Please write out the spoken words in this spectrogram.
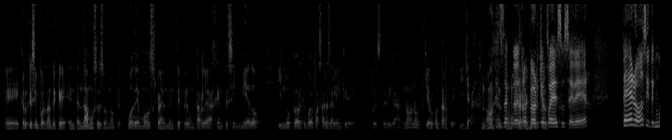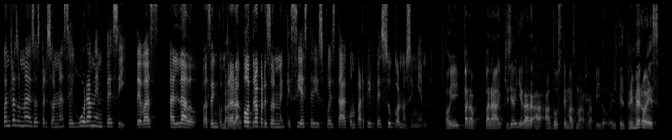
eh, creo que es importante que entendamos eso, ¿no? Que podemos realmente preguntarle a la gente sin miedo y lo peor que puede pasar es alguien que pues te diga, no, no quiero contarte y ya, ¿no? Exacto, es, lo peor que puede suceder. Pero si te encuentras una de esas personas, seguramente sí, te vas al lado vas a encontrar a otra persona que sí esté dispuesta a compartirte su conocimiento. Oye, para, para quisiera llegar a, dos temas más rápido. El, primero es,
